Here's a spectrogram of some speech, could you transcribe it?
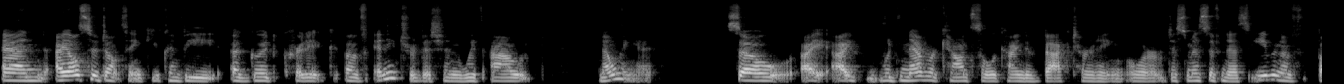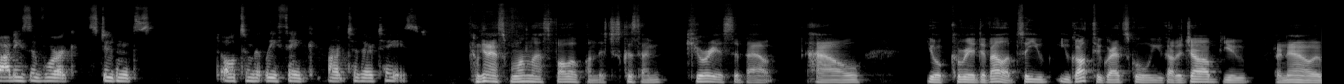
And I also don't think you can be a good critic of any tradition without knowing it. So I, I would never counsel a kind of backturning or dismissiveness, even of bodies of work students ultimately think aren't to their taste. I'm going to ask one last follow up on this, just because I'm curious about how your career developed. So you you got to grad school, you got a job, you are now a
